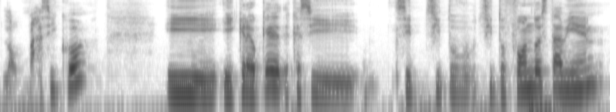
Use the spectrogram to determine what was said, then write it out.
lo básico. Y, creo que, si, si, si, tu, si tu fondo está bien,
